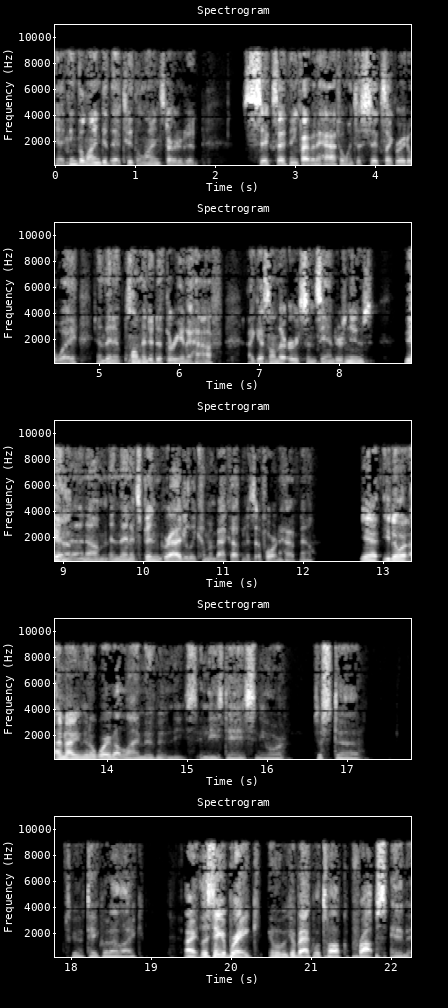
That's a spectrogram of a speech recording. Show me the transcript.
Yeah, I think the line did that too. The line started at six, I think five and a half, and went to six like right away, and then it plummeted to three and a half. I guess on the Ertz and Sanders news. Yeah. And then, um, and then it's been gradually coming back up and it's at four and a half now. Yeah. You know what? I'm not even going to worry about line movement in these, in these days anymore. Just, uh, just going to take what I like. All right. Let's take a break. And when we come back, we'll talk props and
